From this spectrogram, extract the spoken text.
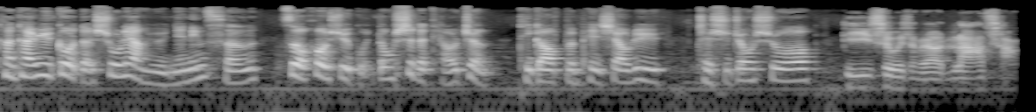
看看预购的数量与年龄层，做后续滚动式的调整，提高分配效率。陈时中说：“第一次为什么要拉长？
